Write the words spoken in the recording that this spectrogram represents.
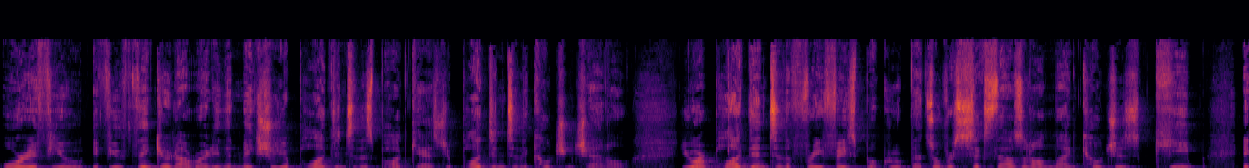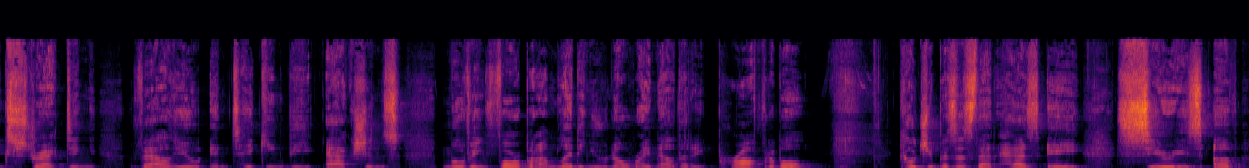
or if you if you think you're not ready then make sure you're plugged into this podcast. You're plugged into the coaching channel. You are plugged into the free facebook group. That's over 6000 online coaches. Keep extracting value and taking the actions moving forward. But i'm letting you know right now that a profitable coaching business that has a series of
